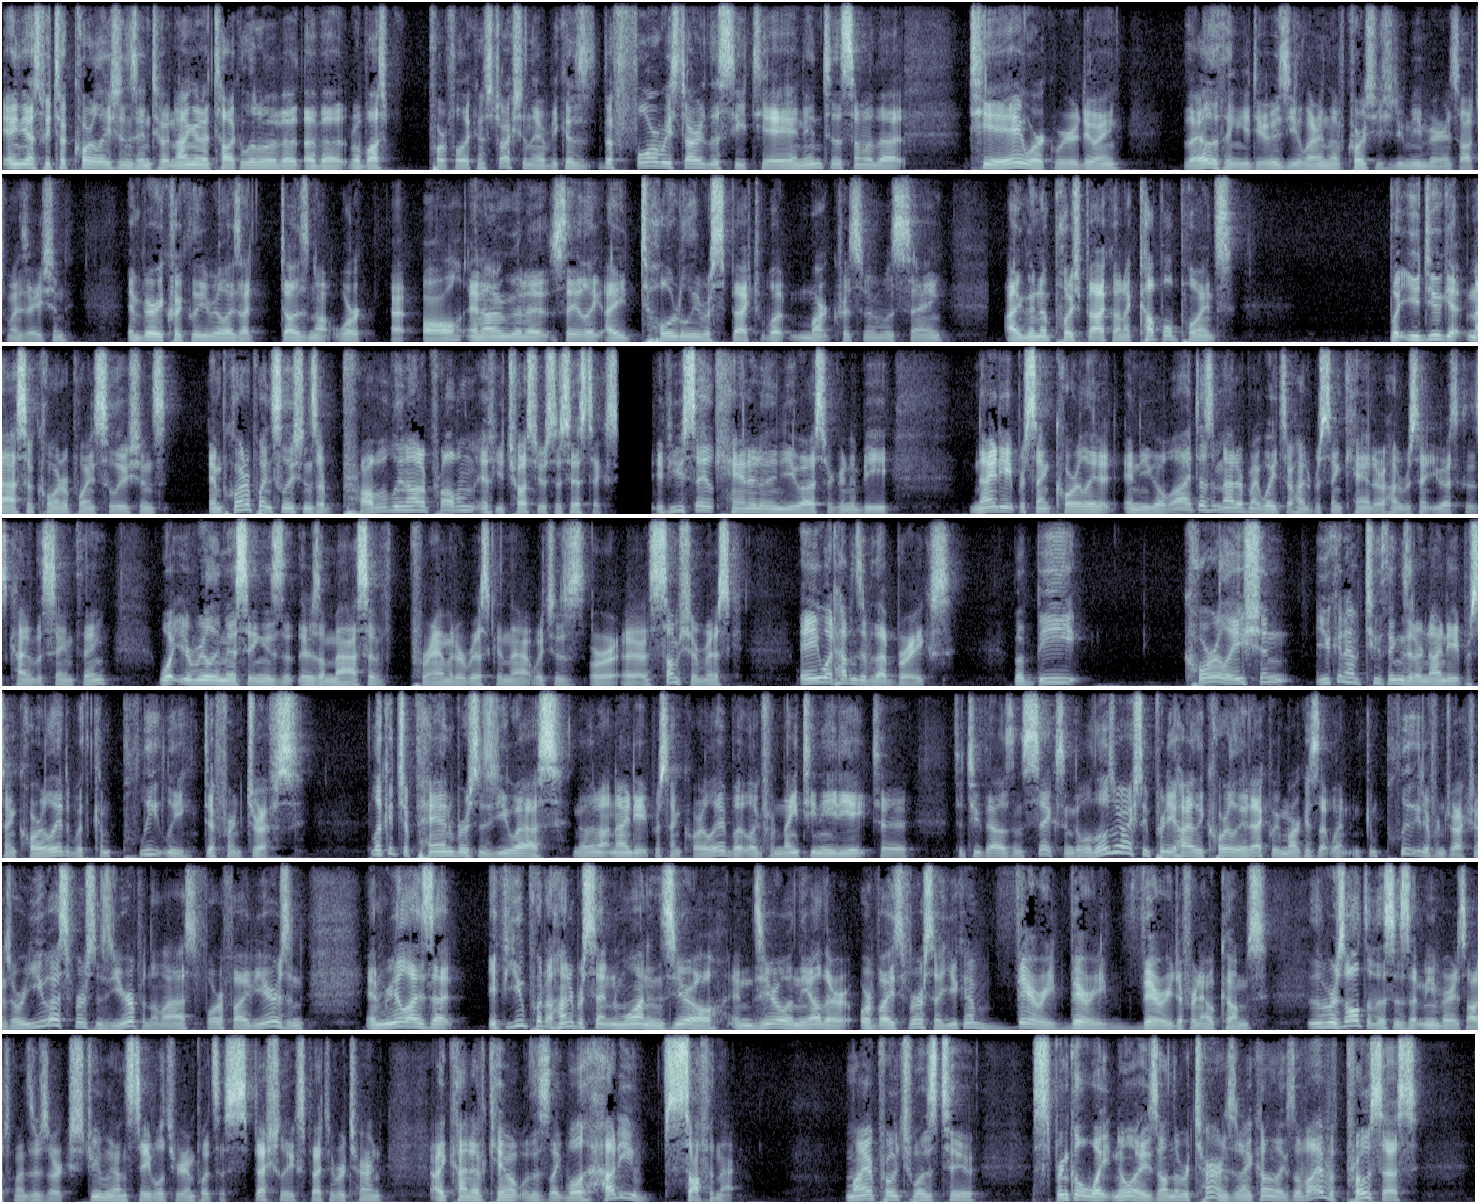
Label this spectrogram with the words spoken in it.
and yes, we took correlations into it. And I'm going to talk a little bit about, about robust portfolio construction there because before we started the CTA and into some of that TAA work we were doing, the other thing you do is you learn that, of course, you should do mean variance optimization. And very quickly you realize that does not work at all. And I'm going to say, like, I totally respect what Mark Kritzman was saying. I'm going to push back on a couple points, but you do get massive corner point solutions. And corner point solutions are probably not a problem if you trust your statistics. If you say Canada and the US are going to be 98% correlated, and you go, well, it doesn't matter if my weights are 100% Canada or 100% US because it's kind of the same thing. What you're really missing is that there's a massive parameter risk in that, which is, or an assumption risk. A, what happens if that breaks? But B, correlation, you can have two things that are 98% correlated with completely different drifts. Look at Japan versus US. No, they're not 98% correlated, but like from 1988 to to 2006 and go, well, those are actually pretty highly correlated equity markets that went in completely different directions, or US versus Europe in the last four or five years, and and realize that if you put 100% in one and zero and zero in the other, or vice versa, you can have very, very, very different outcomes. The result of this is that mean variance optimizers are extremely unstable to your inputs, especially expected return. I kind of came up with this like, well, how do you soften that? My approach was to sprinkle white noise on the returns. And I kind of like, so if I have a process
